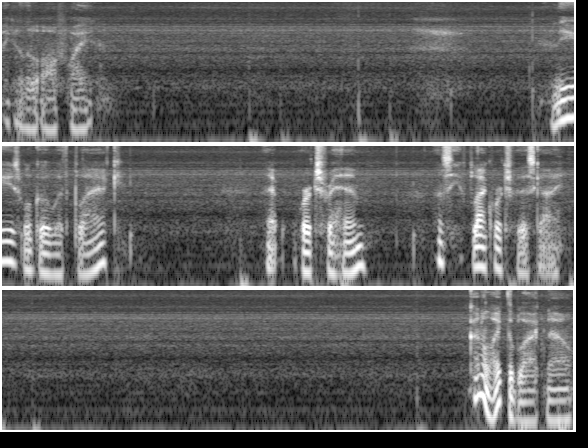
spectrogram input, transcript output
make it a little off-white. These will go with black. That works for him. Let's see if black works for this guy. kind of like the black now.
